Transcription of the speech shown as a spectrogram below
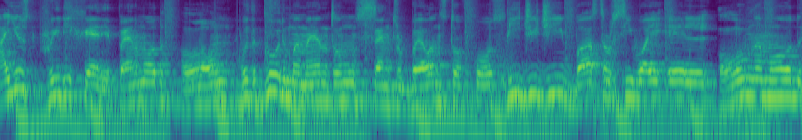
I used pretty heavy pen mod, long, with good momentum, center balanced of course, BGG, Buster CYL, Luna mod,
